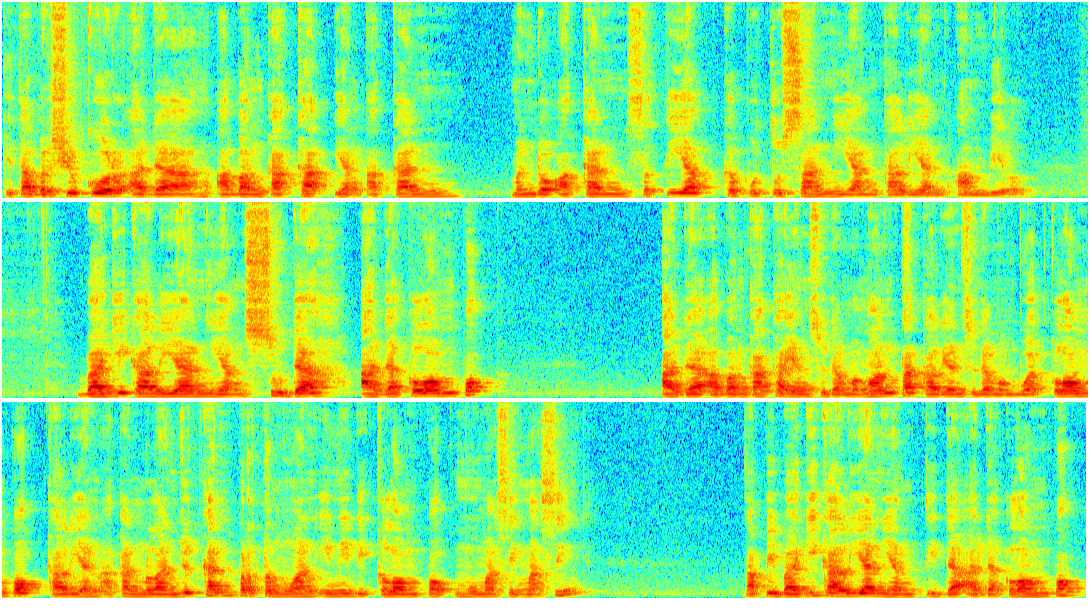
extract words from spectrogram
kita bersyukur ada abang kakak yang akan mendoakan setiap keputusan yang kalian ambil. Bagi kalian yang sudah ada kelompok ada abang kakak yang sudah mengontak, kalian sudah membuat kelompok, kalian akan melanjutkan pertemuan ini di kelompokmu masing-masing. Tapi bagi kalian yang tidak ada kelompok,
